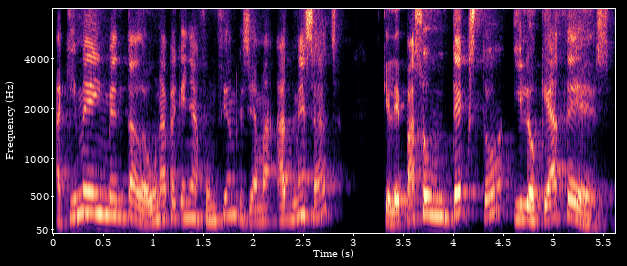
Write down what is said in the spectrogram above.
aquí me he inventado una pequeña función que se llama addMessage, que le paso un texto y lo que hace es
